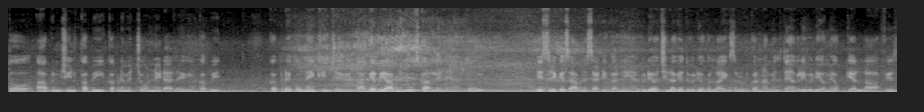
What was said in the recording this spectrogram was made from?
तो आपकी मशीन कभी कपड़े में चोट नहीं डालेगी, कभी कपड़े को नहीं खींचेगी। तागे भी आपने लूज़ कर लेने हैं तो इस तरीके से आपने सेटिंग करनी है। वीडियो अच्छी लगे तो वीडियो को लाइक ज़रूर करना। मिलते हैं अगली वीडियो में। ओके, अल्लाह हाफिज़।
